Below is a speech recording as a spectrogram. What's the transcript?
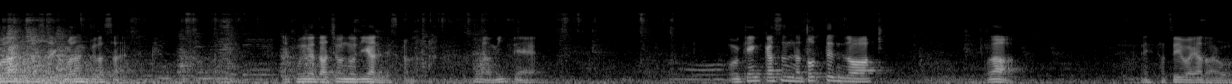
ご覧ください。ご覧ください。喧嘩しないで。えこれがダチョウのリアルですから。ほら見て。もおい喧嘩すんな撮ってんぞ。ほらね撮影は嫌だろう。うい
